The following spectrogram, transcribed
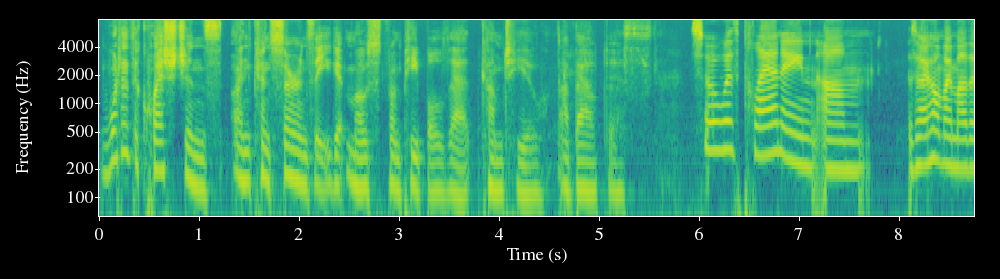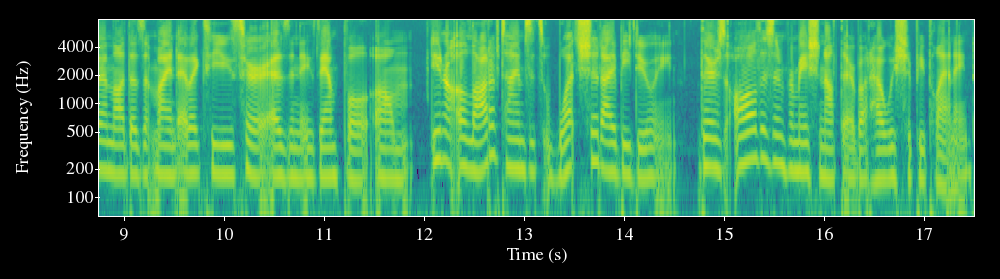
What are the questions and concerns that you get most from people that come to you about this? So with planning, um, so I hope my mother-in-law doesn't mind. I like to use her as an example. Um, you know, a lot of times it's what should I be doing? There's all this information out there about how we should be planning.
